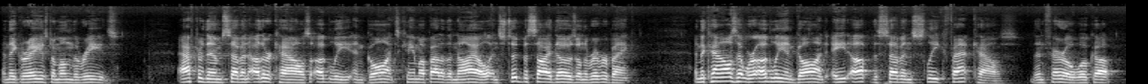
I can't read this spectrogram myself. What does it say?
and they grazed among the reeds. After them, seven other cows, ugly and gaunt, came up out of the Nile and stood beside those on the river bank. And the cows that were ugly and gaunt ate up the seven sleek, fat cows. Then Pharaoh woke up.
